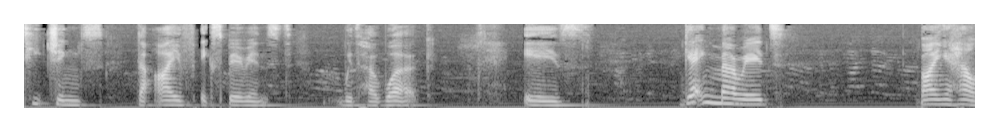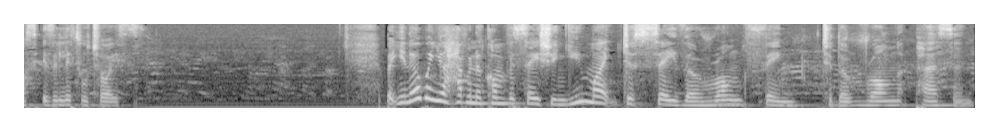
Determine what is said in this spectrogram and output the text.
teachings that I've experienced with her work is getting married buying a house is a little choice. But you know when you're having a conversation you might just say the wrong thing to the wrong person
